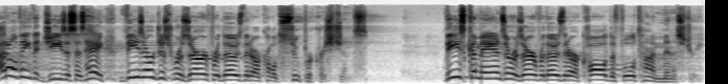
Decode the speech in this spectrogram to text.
I don't think that Jesus says, hey, these are just reserved for those that are called super Christians. These commands are reserved for those that are called to full time ministry.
